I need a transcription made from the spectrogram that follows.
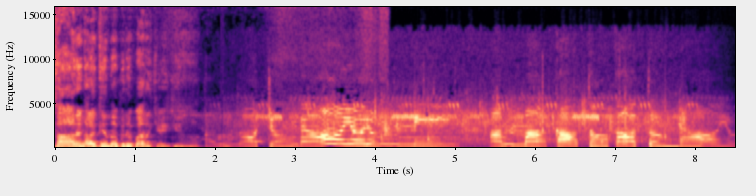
സാധനങ്ങളൊക്കെ എന്നാ പിന്നെ പറക്കി വെക്കും നോറ്റുണ്ടായൊരുണ്ണി അമ്മ കാത്തു കാത്തുണ്ടായൊരു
